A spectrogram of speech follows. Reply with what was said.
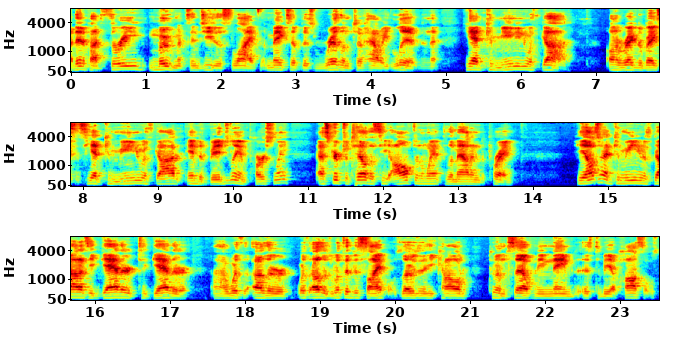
identified three movements in Jesus' life that makes up this rhythm to how he lived. And that he had communion with God on a regular basis. He had communion with God individually and personally. As scripture tells us, he often went to the mountain to pray. He also had communion with God as he gathered together uh, with other with others, with the disciples, those that he called to himself and he named as to be apostles.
